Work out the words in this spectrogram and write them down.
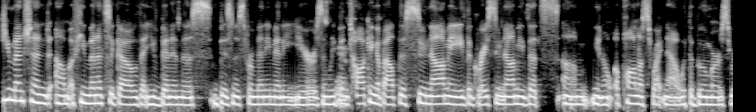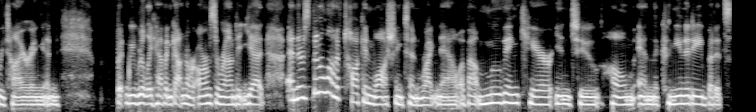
You mentioned um, a few minutes ago that you've been in this business for many, many years, and we've been talking about this tsunami, the gray tsunami that's um, you know upon us right now with the boomers retiring, and but we really haven't gotten our arms around it yet. And there's been a lot of talk in Washington right now about moving care into home and the community, but it's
